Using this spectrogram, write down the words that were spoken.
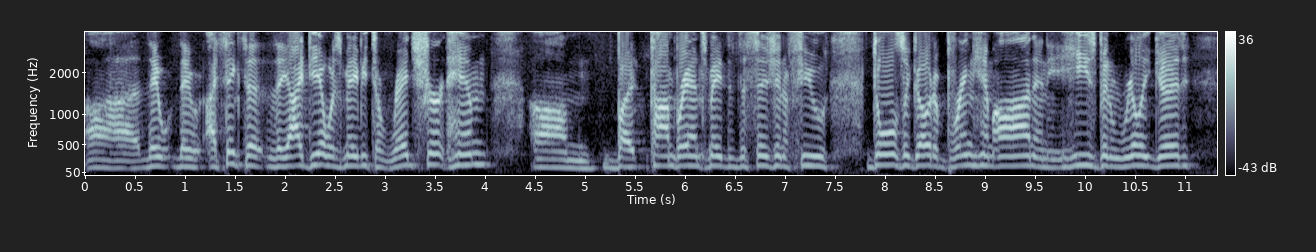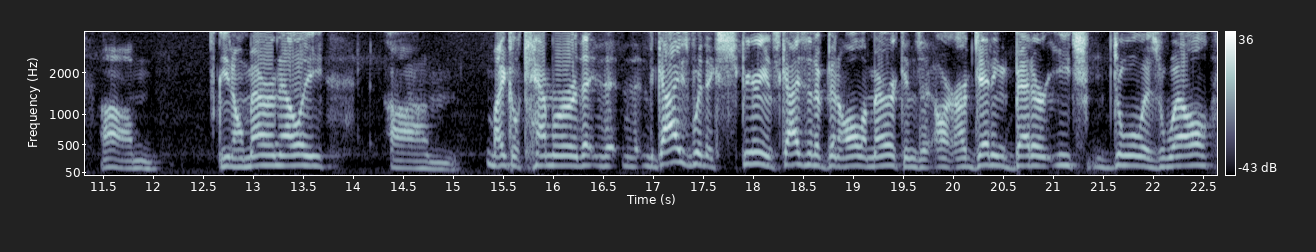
uh, they they I think the the idea was maybe to redshirt him, um, but Tom Brands made the decision a few duels ago to bring him on, and he, has been really good. Um, you know, Marinelli. Um, Michael Kemerer, the, the, the, guys with experience, guys that have been All Americans, are, are getting better each duel as well.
